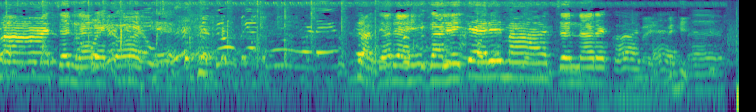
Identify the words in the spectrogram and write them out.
माँ चन्नर राजा रहे गले तेरे माँ चन्नर कोट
